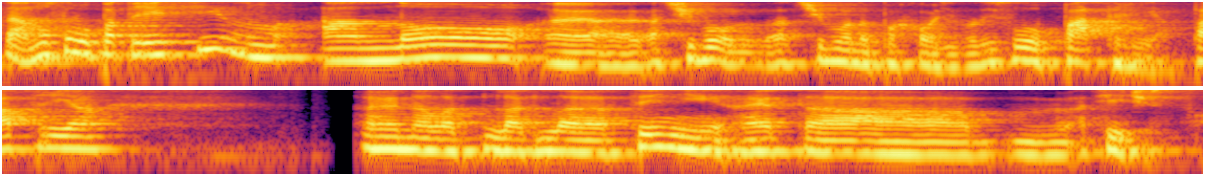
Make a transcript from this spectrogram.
Да, ну слово патриотизм, оно э, от чего от чего оно походит? Вот здесь слово патрия. Патрия э, на латыни это отечество.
